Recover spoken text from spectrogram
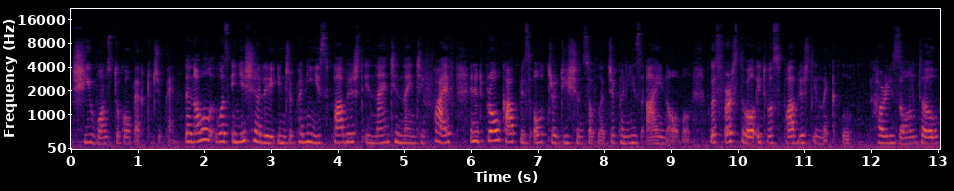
she wants to go back to Japan. The novel was initially in Japanese, published in 1995, and it broke up with old traditions of like Japanese I novel. Because first of all, it was published in like horizontal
